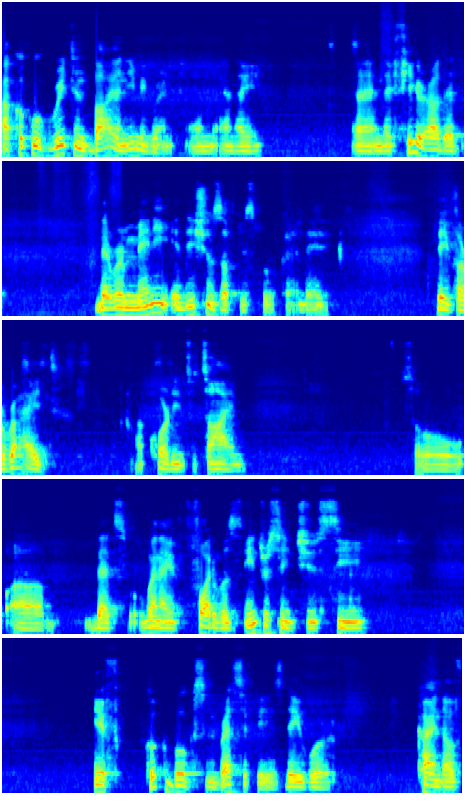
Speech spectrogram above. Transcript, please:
a cookbook written by an immigrant, and, and I and I figure out that there were many editions of this book, and they they varied according to time. So um, that's when I thought it was interesting to see if cookbooks and recipes they were kind of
